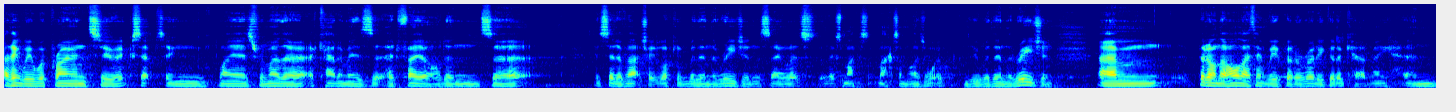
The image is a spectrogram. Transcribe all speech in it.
I think we were prone to accepting players from other academies that had failed, and uh, instead of actually looking within the region and saying let's let's max- maximise what we can do within the region, um, but on the whole, I think we've got a really good academy, and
